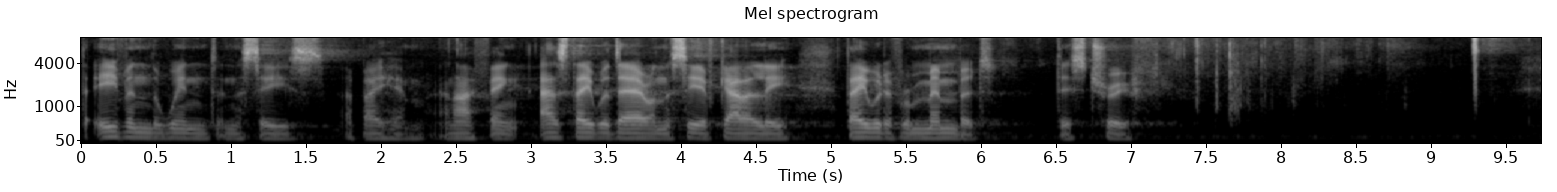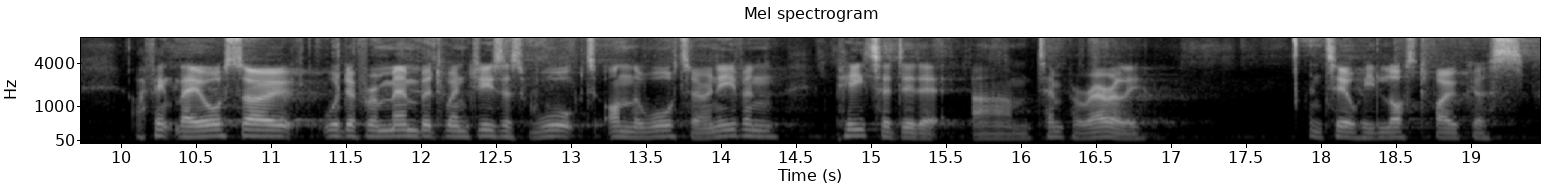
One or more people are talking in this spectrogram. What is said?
That even the wind and the seas obey him. And I think as they were there on the Sea of Galilee, they would have remembered this truth. I think they also would have remembered when Jesus walked on the water, and even Peter did it um, temporarily until he lost focus,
